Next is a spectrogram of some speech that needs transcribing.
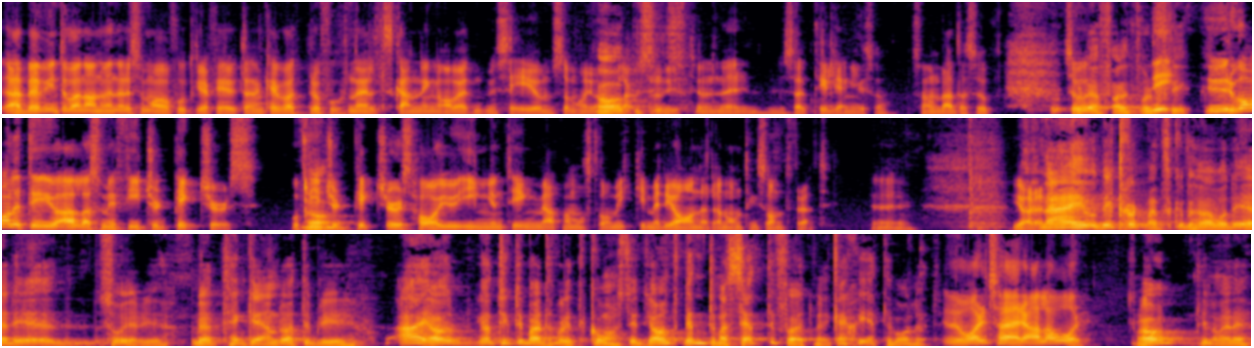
Det här behöver inte vara en användare som har fotograferat, utan det kan ju vara ett professionellt skanning av ett museum som har ja, lagt ut under, så här, tillgänglig, så, som laddas upp. Så det det, urvalet är ju alla som är featured pictures. Och featured ja. pictures har ju ingenting med att man måste vara Micke-median eller någonting sånt för att göra det. Nej, och det är klart man inte ska behöva vara det. det så är det ju. Men jag tänker ändå att det blir... Ah, jag, jag tyckte bara att det var lite konstigt. Jag vet inte om jag sett det förut, men det kanske är jättevanligt. Det har varit så här alla år. Ja, till och med det.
